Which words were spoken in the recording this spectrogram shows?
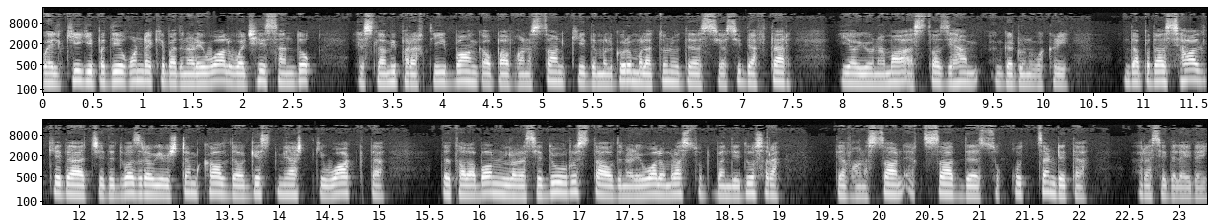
ویل کیږي په دې غونډه کې به د نړیوال وجهي صندوق، اسلامي پراختیایي بانک او په افغانستان کې د ملګرو ملتونو د سیاسي دفتر یا یونما استازي هم ګډون وکړي. دا په داسې حال کې ده چې د دوه زره او یوویشتم کال د اګست میاشت کې واک ته د طالبانو له رسیدو وروسته او د نړیوالو مرستو په بندیدو سره د افغانستان اقتصاد د سقوط څنډې ته رسیدلی دی.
